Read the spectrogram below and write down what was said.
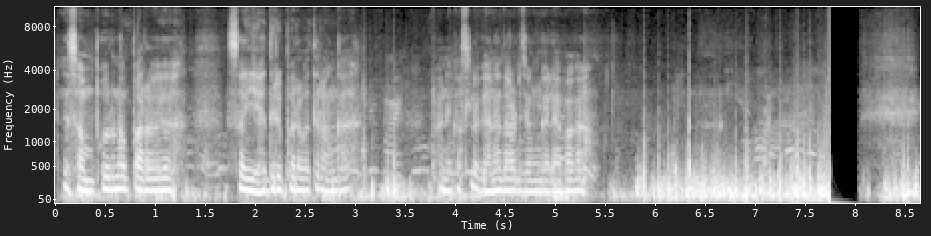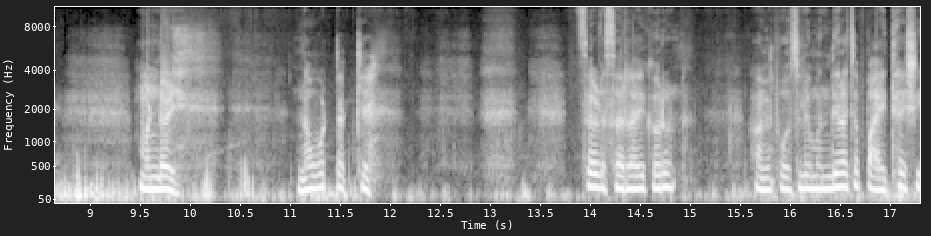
आणि संपूर्ण पर्व सह्याद्री पर्वत रांगा आणि कसलं घनदाट जंगल आहे बघा. मंडळी नव्वद टक्के चढ सराई करून आम्ही पोचलो मंदिराच्या पायथ्याशी.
